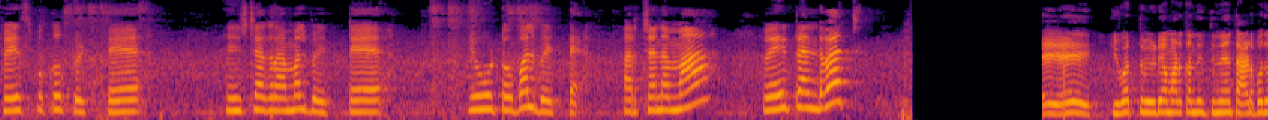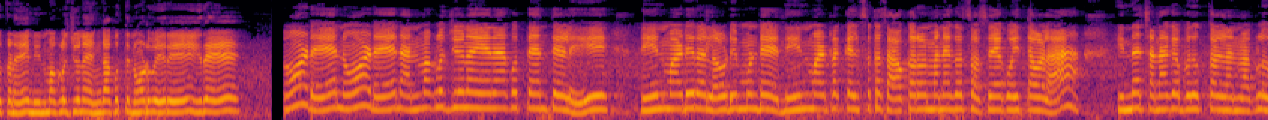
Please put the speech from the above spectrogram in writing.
ಫೇಸ್ಬುಕ್ ಬಿಟ್ಟೆ. ಇನ್ಸ್ಟಾಗ್ರಾಮಲ್ಲಿ ಬಿಟ್ಟೆ. ಯೂಟ್ಯೂಬಲ್ಲಿ ಬಿಟ್ಟೆ ಅರ್ಚನಮ್ಮ ವೇಟ್ ಅಂಡ್ ವಾಚ್ ಏ ಏ ಇವತ್ತು ವಿಡಿಯೋ ಮಾಡ್ಕೊಂಡಿದ್ದೀನಿ ಅಂತ ಆಡ್ಬೋದು ಕಣೆ. ನಿನ್ನ ಮಗಳ ಜೀವನ ಹೆಂಗಾಗುತ್ತೆ ನೋಡ್ಬೇರೆ ಇರೆ. ನೋಡಿ ನೋಡಿ ನನ್ನ ಮಗಳ ಜೀವನ ಏನಾಗುತ್ತೆ ಅಂತೇಳಿ. ನೀನ್ ಮಾಡಿರ ಲೌಡಿ ಮುಂಡೆ ನೀನ್ ಮಾಡಿರೋ ಕೆಲ್ಸಕ್ಕೆ ಸಾವುಕಾರ ಮನೆಗೆ ಸೊಸೆಯಾಗಿ ಹೋಯ್ತಾವಳ? ಇನ್ನ ಚೆನ್ನಾಗಿ ಬದುಕ್ತಾಳ ನನ್ನ ಮಗಳು.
